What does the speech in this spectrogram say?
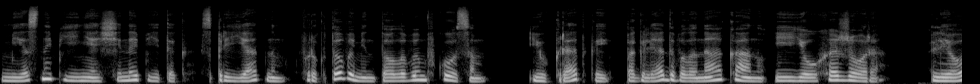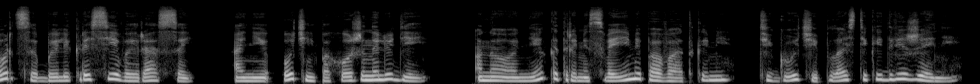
местный пьянящий напиток с приятным фруктово-ментоловым вкусом и украдкой поглядывала на Акану и ее ухажера. Леорцы были красивой расой. Они очень похожи на людей, но некоторыми своими повадками, тягучей пластикой движений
